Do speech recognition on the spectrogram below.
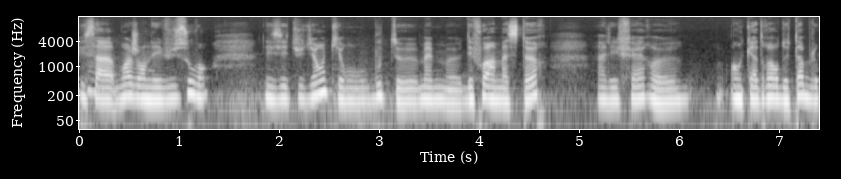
Et ça, moi, j'en ai vu souvent. Des étudiants qui ont, au bout de même euh, des fois un master, aller faire euh, encadreur de tableau.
